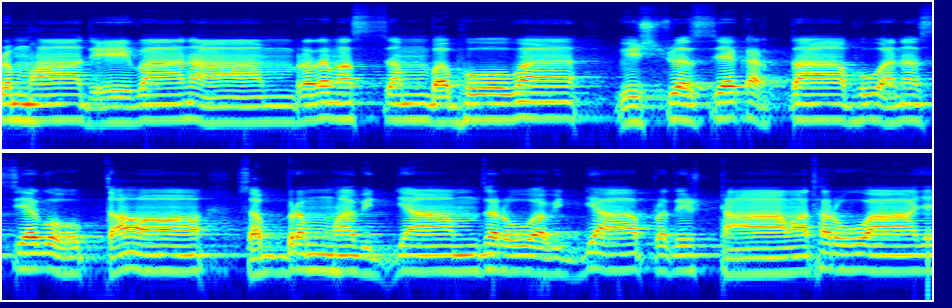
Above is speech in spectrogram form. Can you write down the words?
ब्रह्मादेवानां प्रथमः सम्बभूव विश्वस्य कर्ता भुवनस्य गोप्ता सब्रह्मविद्यां सर्वविद्याप्रतिष्ठामथर्वाय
